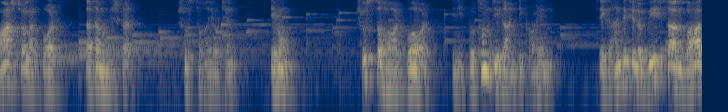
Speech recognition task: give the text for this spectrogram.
মাস চলার পর লতা মঙ্গেশকর সুস্থ হয়ে ওঠেন এবং সুস্থ হওয়ার পর তিনি প্রথম যে গানটি করেন, সেই গানটি ছিল বিশ সাল বাদ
